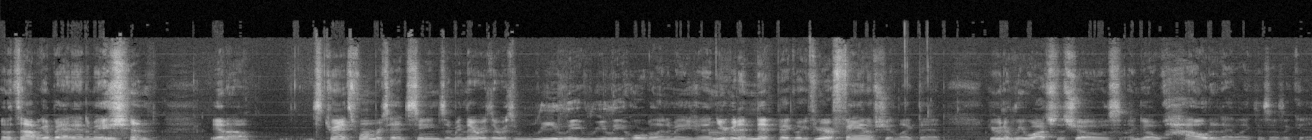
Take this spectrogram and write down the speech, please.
on the topic of bad animation, you know, Transformers had scenes. I mean, there was there was really really horrible animation, and you're mm. gonna nitpick. Like if you're a fan of shit like that, you're gonna rewatch the shows and go, "How did I like this as a kid?"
